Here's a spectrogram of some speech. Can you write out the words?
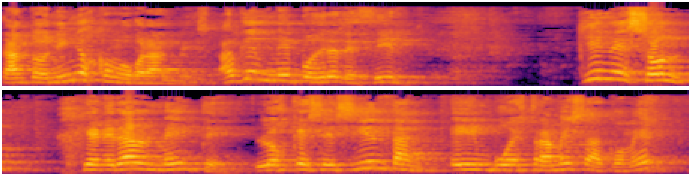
tanto niños como grandes, alguien me podría decir, ¿quiénes son generalmente los que se sientan en vuestra mesa a comer?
